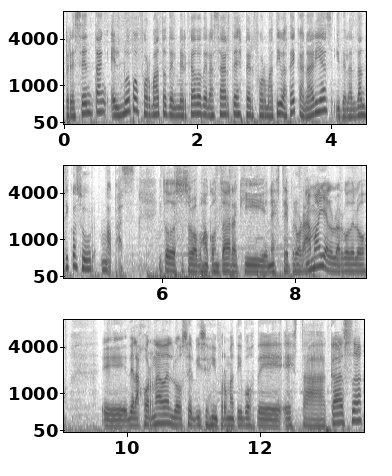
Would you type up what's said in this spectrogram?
presentan el nuevo formato del mercado de las artes performativas de Canarias y del Atlántico Sur, mapas. Y todo eso se lo vamos a contar aquí en este programa y a lo largo de los eh, de la jornada en los servicios informativos de esta casa.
